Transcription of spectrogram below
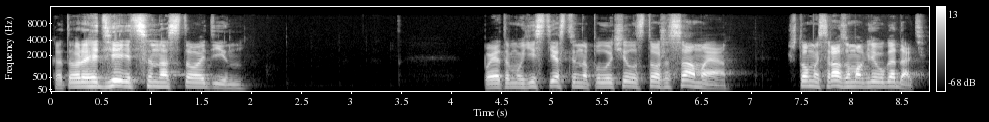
Которая делится на 101. Поэтому, естественно, получилось то же самое, что мы сразу могли угадать.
